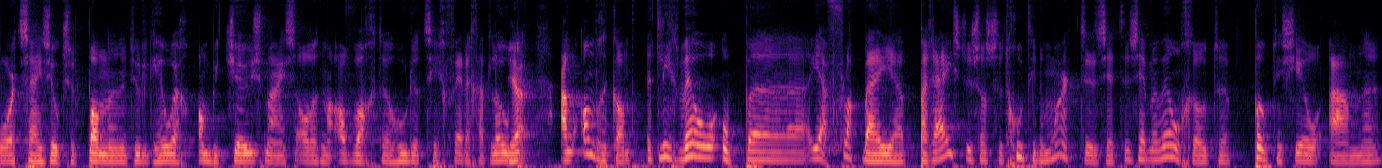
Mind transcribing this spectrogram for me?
hoort, zijn zulke soort plannen natuurlijk heel erg ambitieus. Maar is altijd maar afwachten hoe dat zich verder gaat lopen. Ja. Aan de andere kant, het ligt wel op, eh, ja, vlakbij eh, Parijs. Dus als ze het goed in de markt eh, zetten, ze hebben wel een groot potentieel aan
